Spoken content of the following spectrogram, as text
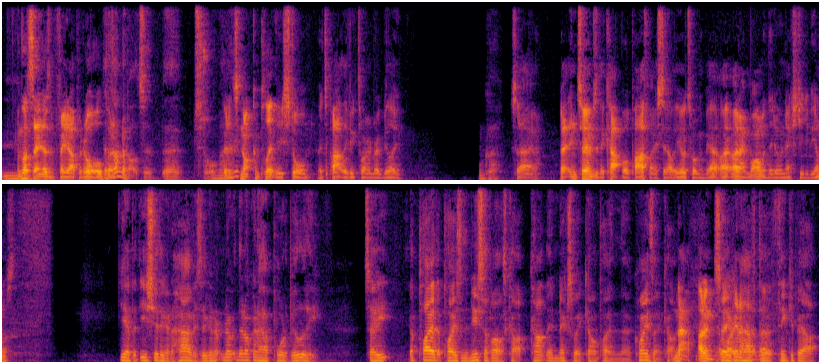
I'm not saying it doesn't feed up at all, The but, Thunderbolts are uh, storm, but it's not completely Storm. It's partly Victorian Rugby League. Okay. So, but in terms of the cup or pathway setup that you're talking about, I, I don't mind what they're doing next year. To be honest, Yeah, but the issue they're going to have is they're going to they're not going to have portability. So a player that plays in the New South Wales Cup can't then next week go and play in the Queensland Cup. no, I didn't. So you're going to have to that. think about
